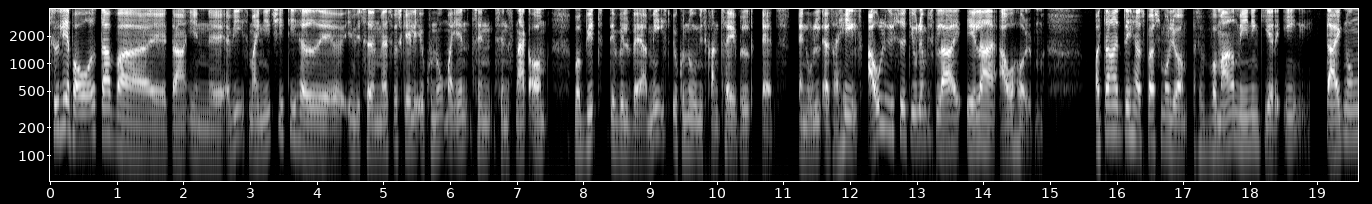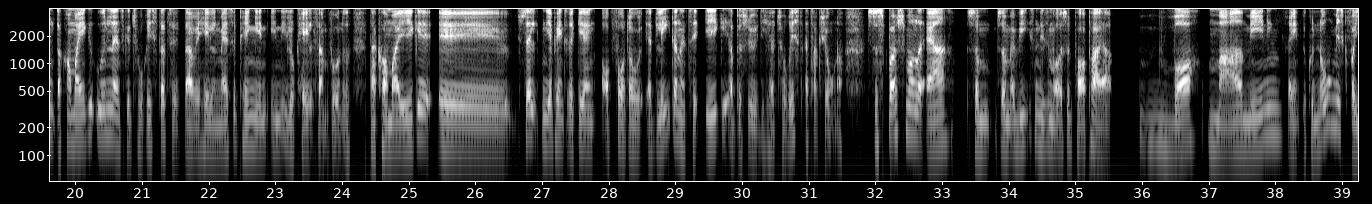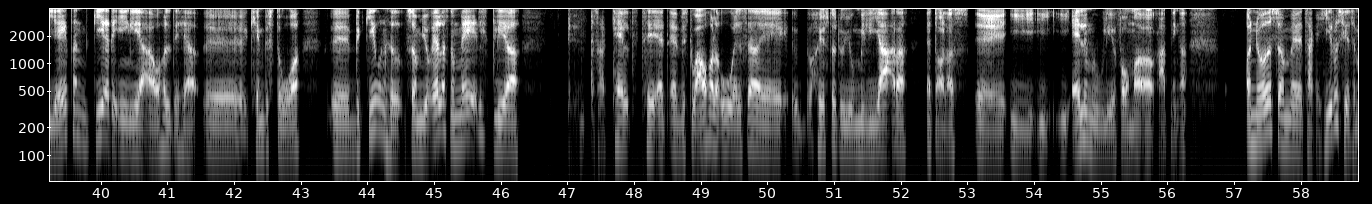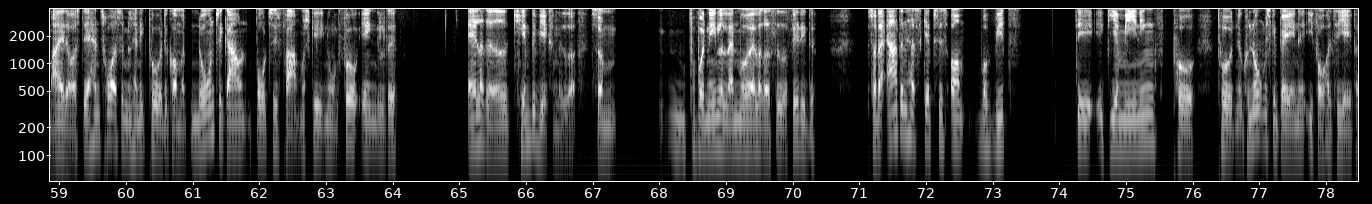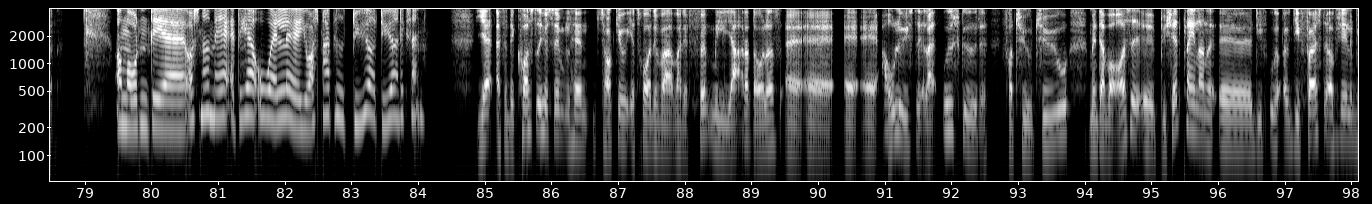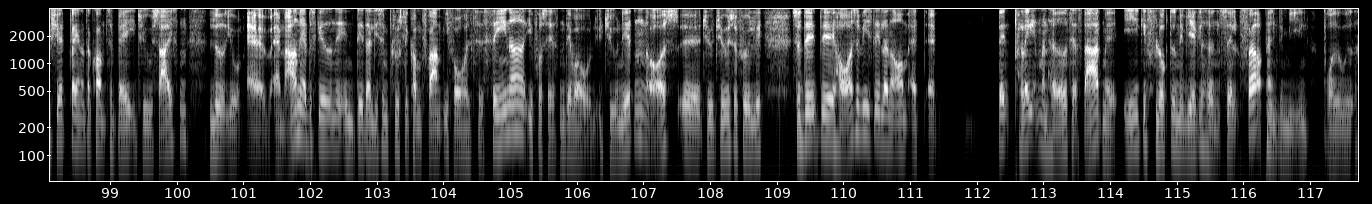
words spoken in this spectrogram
Tidligere på året, der var øh, der en øh, avis, Mainichi, de havde øh, inviteret en masse forskellige økonomer ind til en, til en snak om, hvorvidt det vil være mest økonomisk rentabelt at annul, altså helt aflyse de olympiske lege, eller afholde dem. Og der er det her spørgsmål jo om, altså, hvor meget mening giver det egentlig? Der er ikke nogen, der kommer ikke udenlandske turister til, der vil hælde en masse penge ind, ind i lokalsamfundet. Der kommer ikke, øh, selv den japanske regering opfordrer atleterne til ikke at besøge de her turistattraktioner. Så spørgsmålet er, som, som avisen ligesom også påpeger, hvor meget mening rent økonomisk for Japan giver det egentlig at afholde det her øh, kæmpe store øh, begivenhed, som jo ellers normalt bliver øh, altså kaldt til, at, at hvis du afholder OL, så øh, høster du jo milliarder af dollars øh, i, i, i alle mulige former og retninger. Og noget, som øh, Takahiro siger til mig, er det også, det er, at han tror simpelthen ikke på, at det kommer nogen til gavn, bortset fra måske nogle få enkelte allerede kæmpe virksomheder, som mm, på, på den ene eller anden måde allerede sidder fedt i det. Så der er den her skepsis om, hvorvidt det giver mening på, på den økonomiske bane i forhold til Japan. Og Morten, det er også noget med, at det her OL øh, jo også bare er blevet dyrere og dyrere, er det ikke sandt? Ja, altså det kostede jo simpelthen Tokyo, jeg tror det var, var det 5 milliarder dollars af, af, af, af aflyste eller udskydede fra 2020, men der var også øh, budgetplanerne, øh, de, de første officielle budgetplaner, der kom tilbage i 2016, lød jo af, af meget mere beskedende end det, der ligesom pludselig kom frem i forhold til senere i processen. Det var jo i 2019 og også øh, 2020 selvfølgelig. Så det, det har også vist et eller andet om, at, at den plan, man havde til at starte med, ikke flugtede med virkeligheden selv, før pandemien brød ud.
